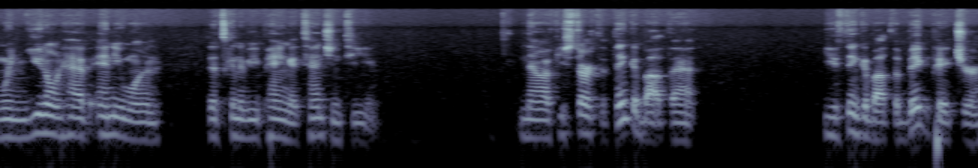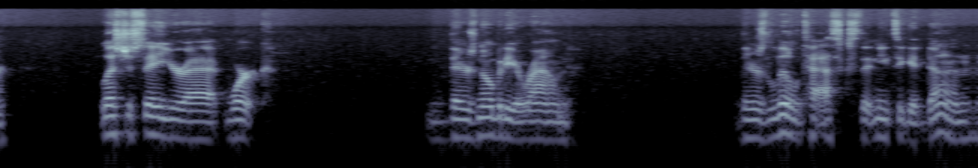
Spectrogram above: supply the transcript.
when you don't have anyone that's going to be paying attention to you. Now, if you start to think about that, you think about the big picture. Let's just say you're at work, there's nobody around there's little tasks that need to get done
